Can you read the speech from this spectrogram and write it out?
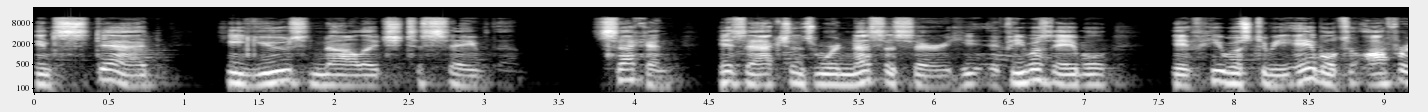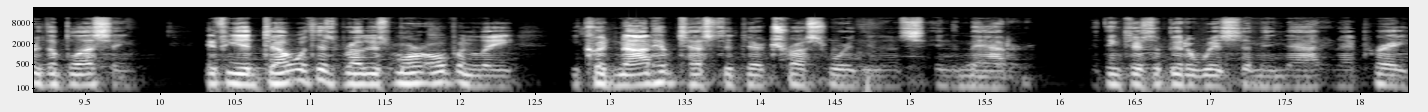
Instead, he used knowledge to save them. Second, his actions were necessary. He, if he was able, if he was to be able to offer the blessing. If he had dealt with his brothers more openly, he could not have tested their trustworthiness in the matter. I think there's a bit of wisdom in that, and I pray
